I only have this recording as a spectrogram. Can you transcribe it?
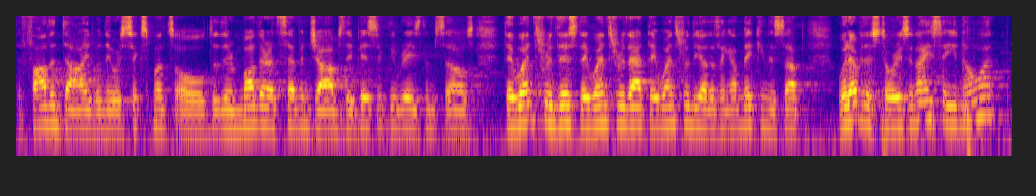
the father died when they were six months old. Their mother had seven jobs. They basically raised themselves. They went through this, they went through that, they went through the other thing. I'm making this up, whatever the story is. And I say, you know what?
